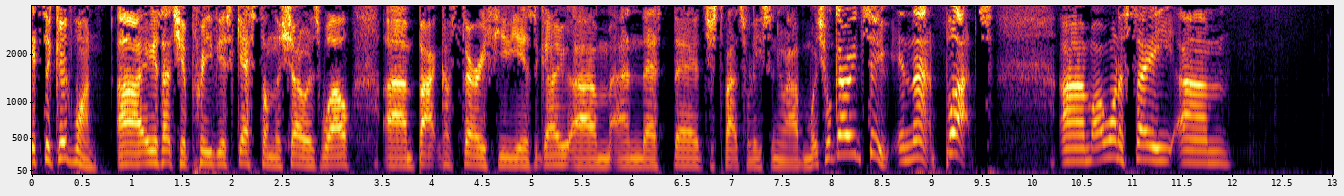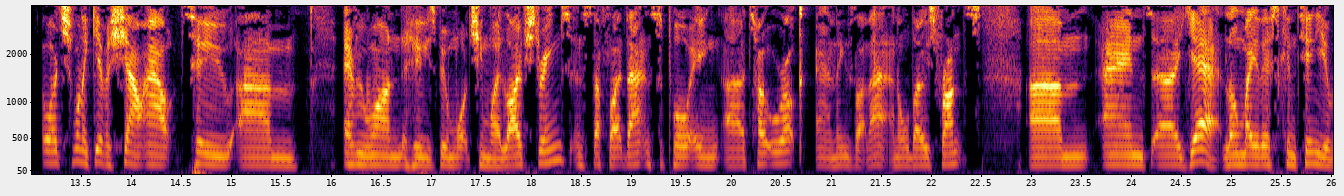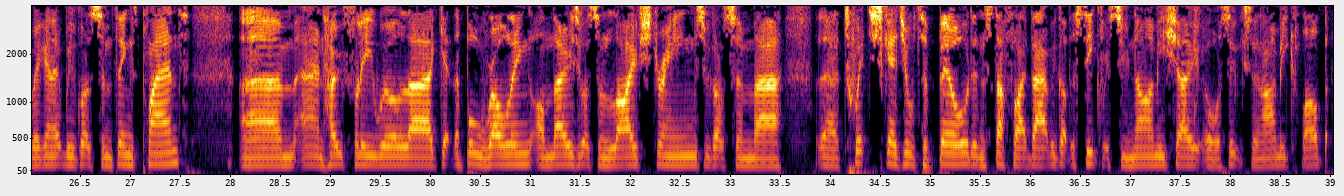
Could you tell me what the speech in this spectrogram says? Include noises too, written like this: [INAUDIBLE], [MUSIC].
it's a good one. Uh, he was actually a previous guest on the show as well, um, back a very few years ago, um, and they're they're just about to release a new album, which we'll go into in that. But um, I want to say, um, or I just want to give a shout out to um, everyone who's been watching my live streams and stuff like that, and supporting uh, Total Rock and things like that, and all those fronts. Um, and uh, yeah, long may this continue. We're gonna we've got some things planned, um, and hopefully we'll uh, get the ball rolling on those. We've got some live streams. We've got some uh, uh Twitch schedule to build and stuff like that. We've got the Secret Tsunami show or Secret Tsunami Club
